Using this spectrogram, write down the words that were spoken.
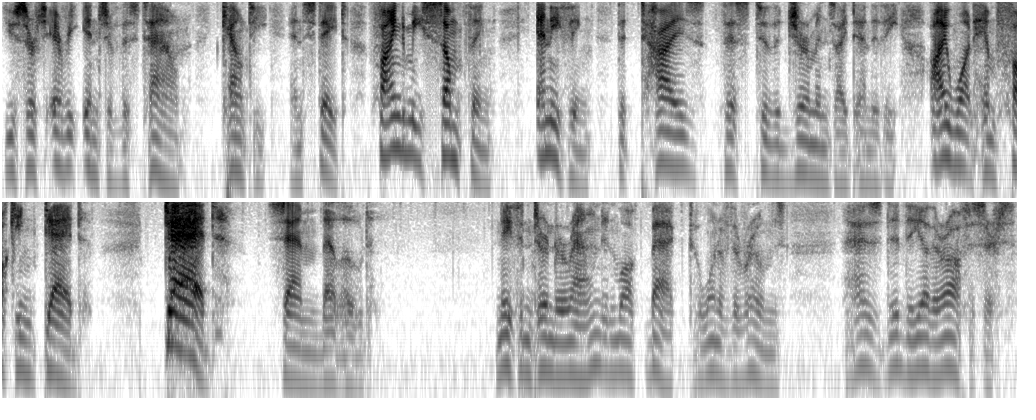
you search every inch of this town, county, and state. Find me something, anything that ties this to the German's identity. I want him fucking dead. Dead! Sam bellowed. Nathan turned around and walked back to one of the rooms, as did the other officers.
